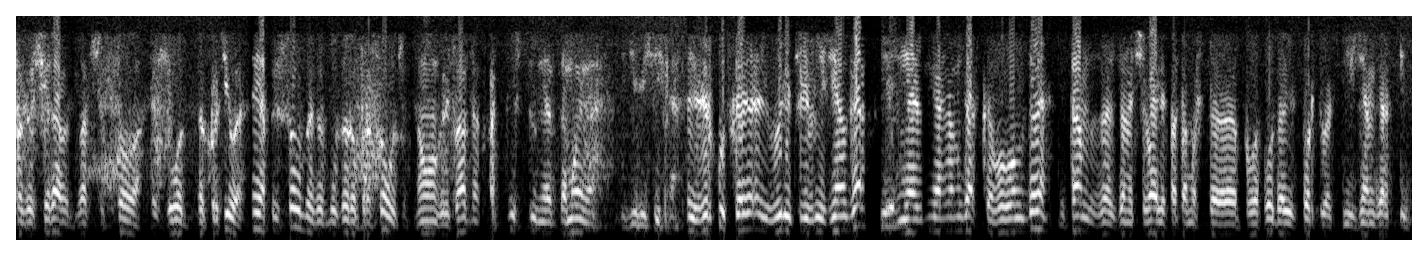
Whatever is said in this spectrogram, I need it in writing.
Позавчера, 26-го, живот закрутило. Я пришел, бы, этот бузору прошел, но он говорит, ладно, отпусти меня домой, на, иди висись. Из Иркутска вылетели в Нижний Ангар, из Нижнего Ангарска в Улан-Удэ, и там заночевали, потому что погода испортилась, Нижний Ангарский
